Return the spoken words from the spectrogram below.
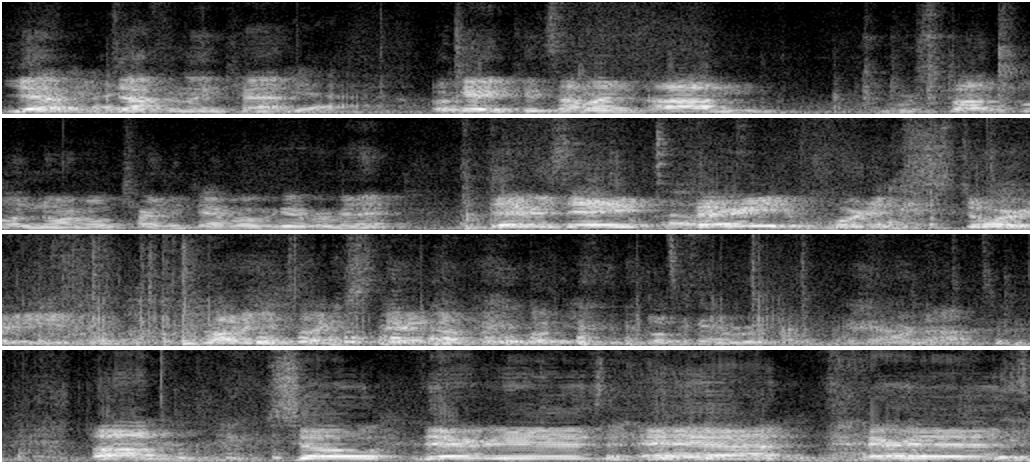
Yeah, we Like, definitely can. Yeah. Okay, could someone, um, responsible and normal, turn the camera over here for a minute? There is a Oh. very important story. You Probably need to like stand up and look, look through it, or not. Um, so there is a, there is,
